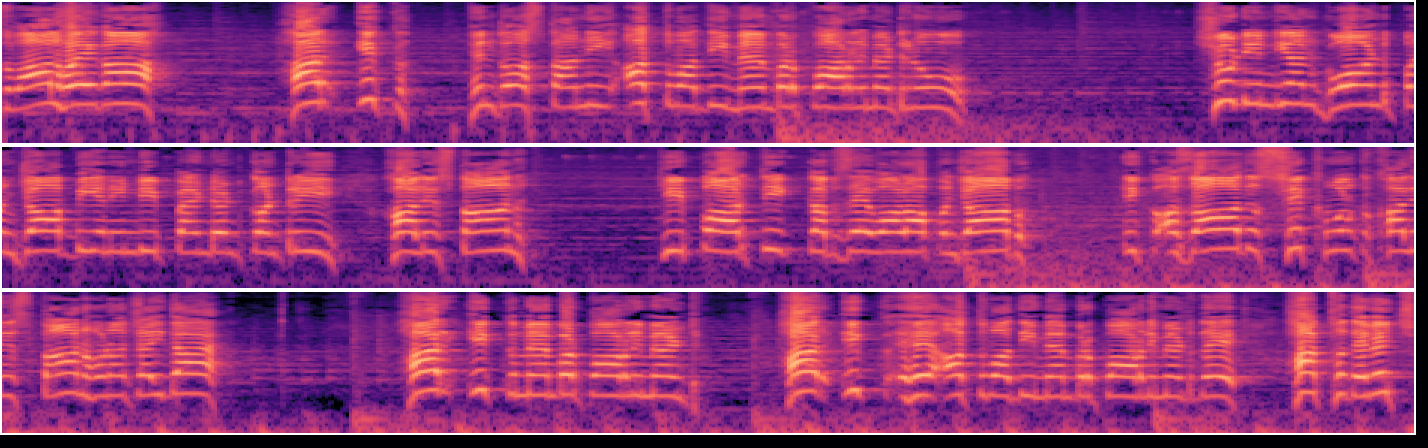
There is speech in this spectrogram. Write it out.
ਸਵਾਲ ਹੋਏਗਾ ਹਰ ਇੱਕ ਹਿੰਦੁਸਤਾਨੀ ਅੱਤਵਾਦੀ ਮੈਂਬਰ ਪਾਰਲੀਮੈਂਟ ਨੂੰ should indian go and punjab be an independent country, Khalistan ਕੀ ਭਾਰਤੀ ਕਬਜ਼ੇ ਵਾਲਾ ਪੰਜਾਬ ਇੱਕ ਆਜ਼ਾਦ ਸਿੱਖ ਮੁਲਕ ਖਾਲਿਸਤਾਨ ਹੋਣਾ ਚਾਹੀਦਾ ਹੈ। ਹਰ ਇੱਕ ਮੈਂਬਰ ਪਾਰਲੀਮੈਂਟ, ਹਰ ਇੱਕ ਇਹ ਅੱਤਵਾਦੀ ਮੈਂਬਰ ਪਾਰਲੀਮੈਂਟ ਦੇ ਹੱਥ ਦੇ ਵਿੱਚ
